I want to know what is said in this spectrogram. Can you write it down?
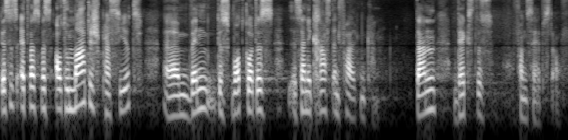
Das ist etwas, was automatisch passiert, ähm, wenn das Wort Gottes seine Kraft entfalten kann. Dann wächst es von selbst auf.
